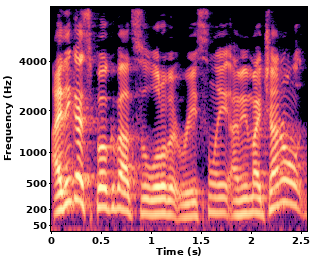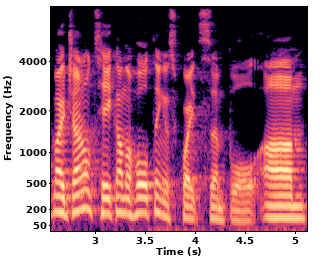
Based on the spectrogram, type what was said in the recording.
I think I spoke about this a little bit recently. I mean my general my general take on the whole thing is quite simple. Um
